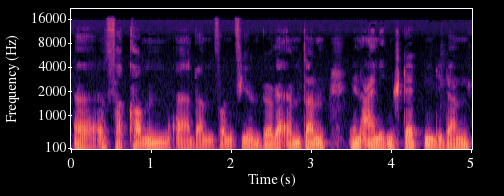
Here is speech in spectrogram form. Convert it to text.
äh, verkommen, äh, dann von vielen Bürgerämtern in einigen Städten, die dann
